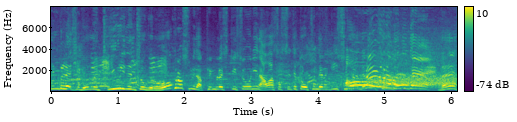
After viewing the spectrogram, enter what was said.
핀블렛이 몸을 기울이는 쪽으로. 그렇습니다. 핀블레스 뒷손이 나왔었을 때 또 오픈되는 이 순간들을 어, 노려봤는데 네.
